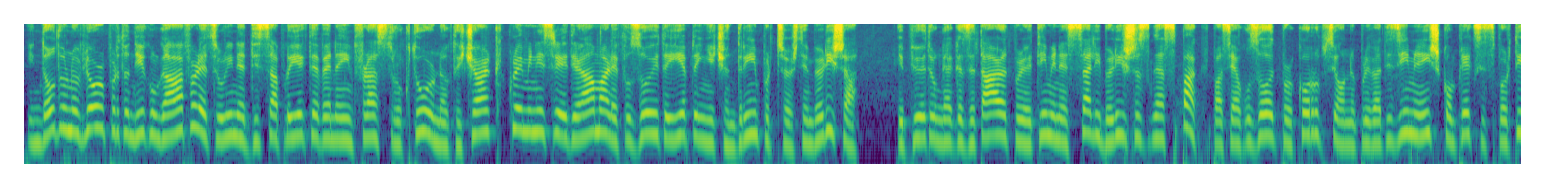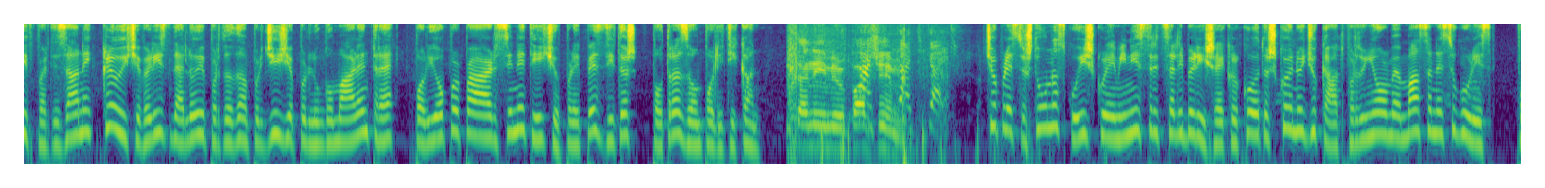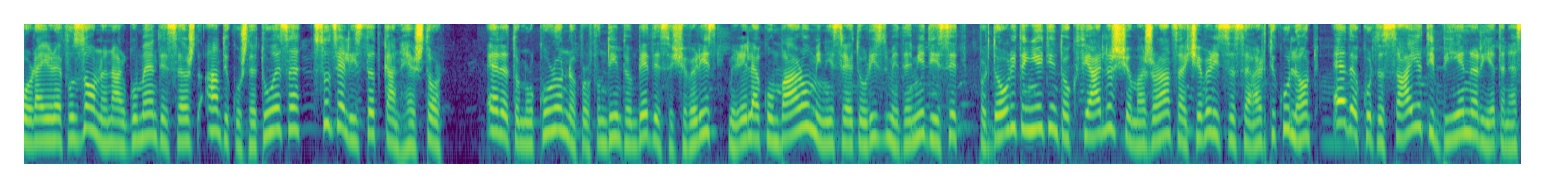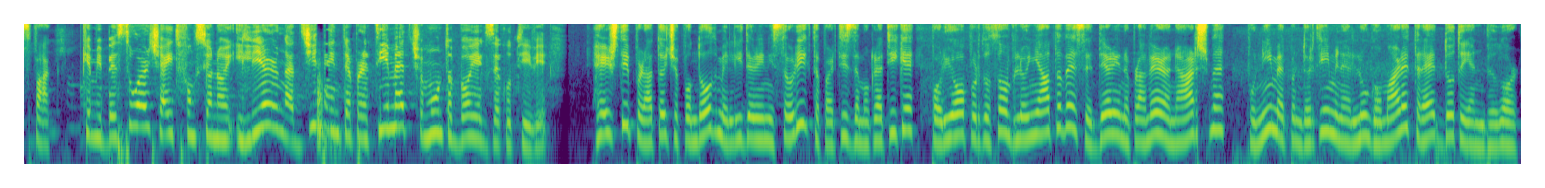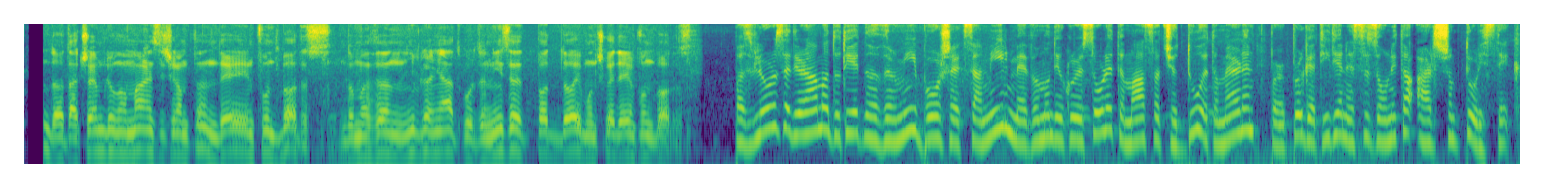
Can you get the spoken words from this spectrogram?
I ndodhur në Vlorë për të ndjekur nga afër ecurinë e disa projekteve në infrastrukturë në këtë qark, kryeministri Edi Rama refuzoi të jepte një qëndrim për çështjen Berisha. I pyetur nga gazetarët për hetimin e Sali Berishës nga spak, pasi akuzohet për korrupsion në privatizimin e ish-kompleksit sportiv Partizani, kreu i qeverisë ndaloi për të dhënë përgjigje për Lungomaren tre, por jo për paraardhësin e tij që prej pesë ditësh po trazon politikën. Tani mirupafshim. Që prej së shtunës ku ish-kryeministrit Sali Berisha i kërkohet të shkojë në gjykatë për t'u njohur me masën e sigurisë, por ai refuzon nën argumentin se është antikushtetuese, socialistët kanë heshtur. Edhe të mërkurën, në përfundim të mbledhjes së qeverisë, Mirela Kumbaro, ministrja e Turizmit dhe Mjedisit, përdori të njëjtin tok fjalësh që mazhoranca qeverisëse artikulon edhe kur të sajët i bien në rrjetën e spak. Kemi besuar që ai të funksionojë i lirë nga të gjitha interpretimet që mund të bëjë ekzekutivi. Heshti për atë që po ndodh me liderin historik të Partisë Demokratike, por jo për t'u thënë vlonjatëve se deri në pranverën e ardhshme, punimet për ndërtimin e Lungomare tre do të jenë mbyllur. Do ta çojmë Lungomaren, siç kam thënë, deri në fund të botës. Domethënë, një vlonjatë kur të niset, po dojë mund të shkojë deri në fund të botës. Pas Vlorës Edi Rama do të jetë në Dhërmi, Borsh e Ksamil me vëmendjen kryesore te masat që duhet të merren për përgatitjen e sezonit të ardhshëm turistik.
